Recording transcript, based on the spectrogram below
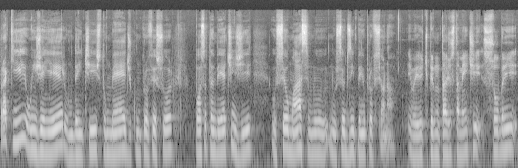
para que um engenheiro, um dentista, um médico, um professor possa também atingir o seu máximo no, no seu desempenho profissional. Eu ia te perguntar justamente sobre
